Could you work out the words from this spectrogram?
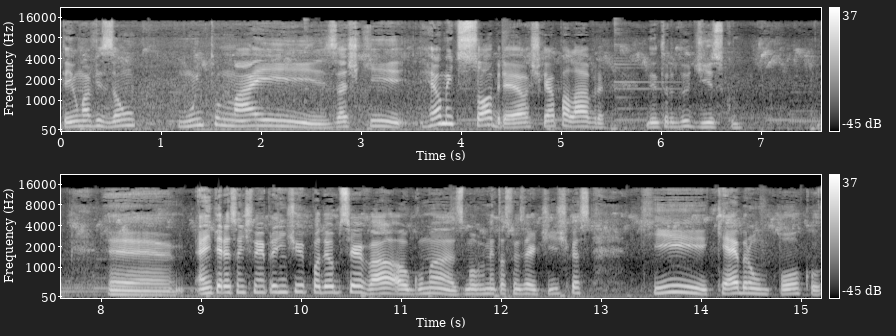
tem uma visão muito mais, acho que realmente sóbria, acho que é a palavra, dentro do disco. É, é interessante também para a gente poder observar algumas movimentações artísticas que quebram um pouco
